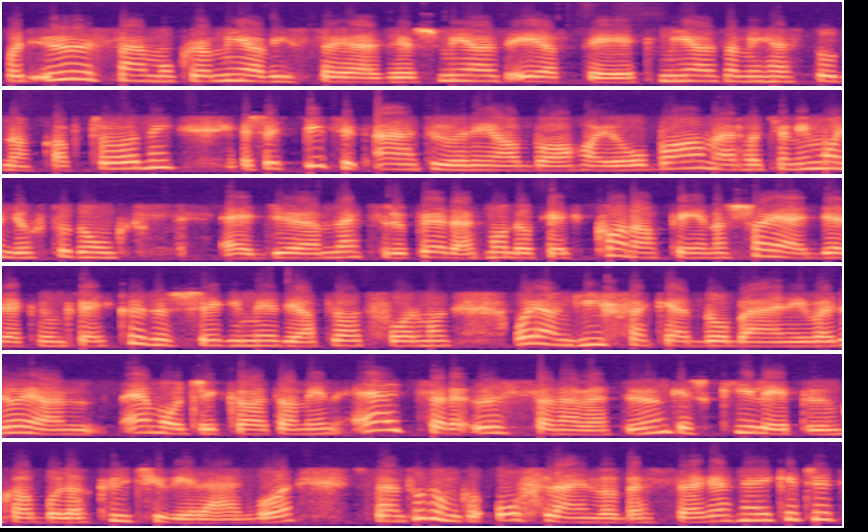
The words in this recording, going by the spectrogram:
hogy ő számukra mi a visszajelzés, mi az érték, mi az, amihez tudnak kapcsolódni, és egy picit átülni abba a hajóba, mert hogyha mi mondjuk tudunk egy egyszerű példát mondok, egy kanapén a saját gyerekünkre, egy közösségi média platformon olyan gifeket dobálni, vagy olyan emojikat, amin egyszerre összenevetünk, és kilépünk abból a kücsi világból, és aztán tudunk offline-ba beszélgetni egy kicsit,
